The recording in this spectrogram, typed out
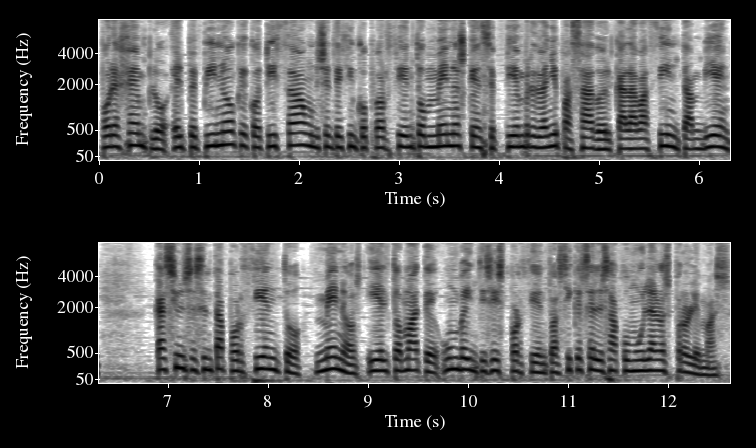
Por ejemplo, el pepino que cotiza un 65% menos que en septiembre del año pasado, el calabacín también casi un 60% menos y el tomate un 26%, así que se les acumulan los problemas.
